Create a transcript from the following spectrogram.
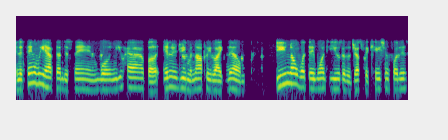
And the thing we have to understand, when you have an energy monopoly like them, do you know what they want to use as a justification for this?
